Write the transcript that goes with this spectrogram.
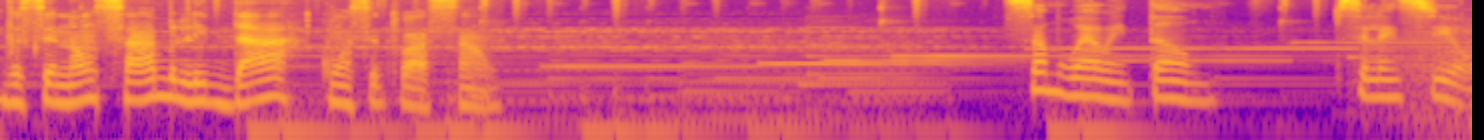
você não sabe lidar com a situação. Samuel então silenciou.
